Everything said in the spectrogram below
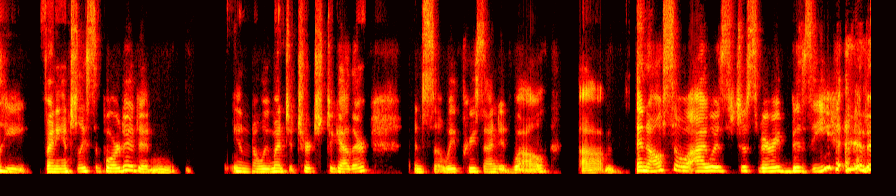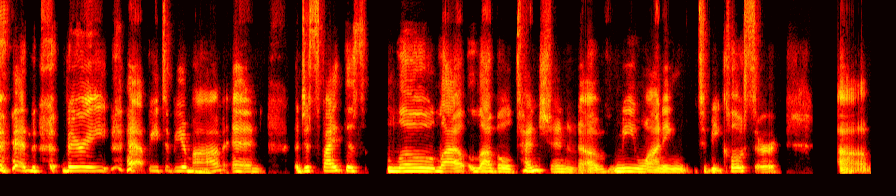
he financially supported and you know, we went to church together. And so we presented well. Um, and also, I was just very busy and, and, very happy to be a mom. And despite this low level tension of me wanting to be closer, uh,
